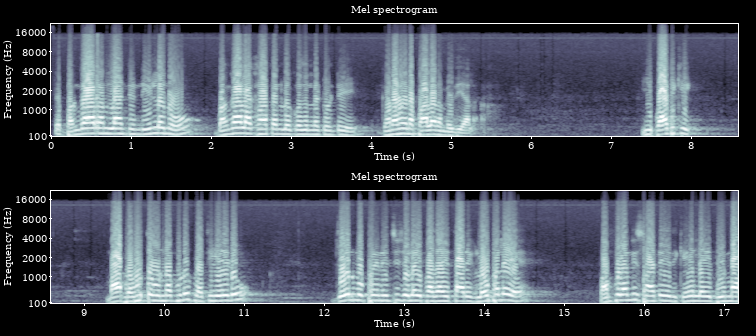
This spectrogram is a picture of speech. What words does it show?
అంటే బంగారం లాంటి నీళ్ళను బంగాళాఖాతంలో వదిలినటువంటి ఘనమైన పాలన మీదియాల ఈ పాటికి మా ప్రభుత్వం ఉన్నప్పుడు ప్రతి ఏడు జూన్ ముప్పై నుంచి జూలై పదహైదు తారీఖు లోపలే పంపులన్నీ స్టార్ట్ అయ్యేది కేఎల్ఐ భీమా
